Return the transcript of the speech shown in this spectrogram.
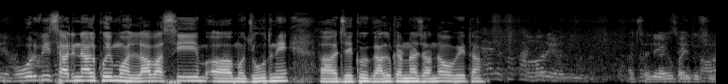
ਤੇ ਹੋਰ ਵੀ ਸਾਡੇ ਨਾਲ ਕੋਈ ਮੁਹੱਲਾ ਵਾਸੀ ਅ, ਮੌਜੂਦ ਨੇ। ਅ, ਜੇ ਕੋਈ ਗੱਲ ਕਰਨਾ ਚਾਹੁੰਦਾ ਹੋਵੇ ਤਾਂ। ਅੱਛਾ ਜੀ ਆਇਓ ਭਾਈ ਤੁਸੀਂ।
